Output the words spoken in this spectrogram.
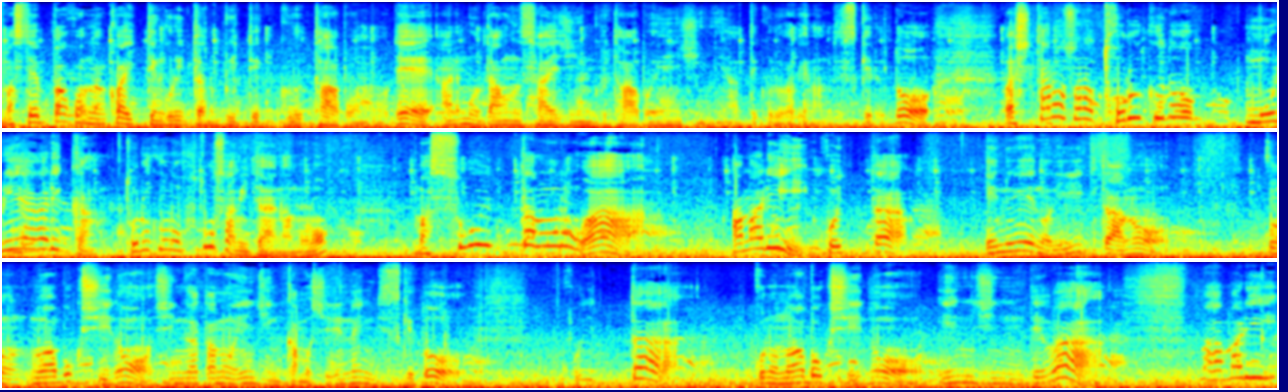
まあ、ステップワゴンなんかは1.5リッターの VTEC ターボなので、あれもダウンサイジングターボエンジンになってくるわけなんですけれど、まあ、下のそのトルクの盛り上がり感、トルクの太さみたいなもの、まあ、そういったものは、あまりこういった NA の2リッターのこのノアボクシーの新型のエンジンかもしれないんですけど、こういったこのノアボクシーのエンジンでは、まあ、あまり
